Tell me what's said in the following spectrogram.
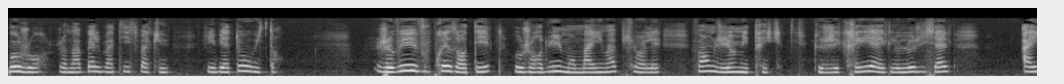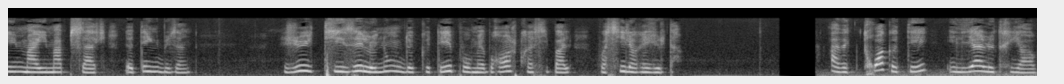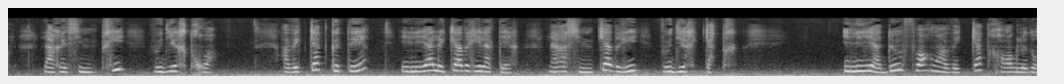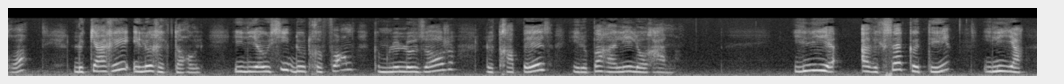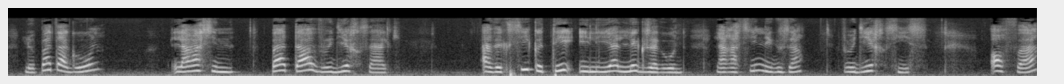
Bonjour, je m'appelle Baptiste Pacu, j'ai bientôt 8 ans. Je vais vous présenter aujourd'hui mon mind sur les formes géométriques que j'ai créé avec le logiciel iMyMap 5 de ThinkBuzen. J'ai utilisé le nombre de côtés pour mes branches principales. Voici le résultat. Avec trois côtés, il y a le triangle. La racine tri veut dire 3. Avec quatre côtés, il y a le quadrilatère. La racine quadri veut dire 4. Il y a deux formes avec quatre angles droits, le carré et le rectangle. Il y a aussi d'autres formes comme le losange, le trapèze et le parallélogramme. Il y a avec cinq côtés, il y a le patagone, la racine Bata veut dire 5. Avec six côtés, il y a l'hexagone. La racine hexa veut dire 6. Enfin,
